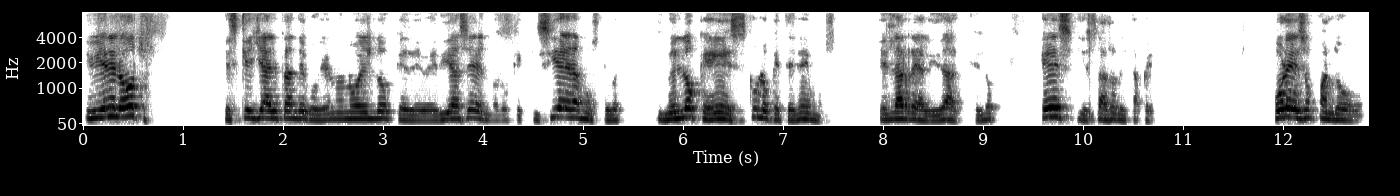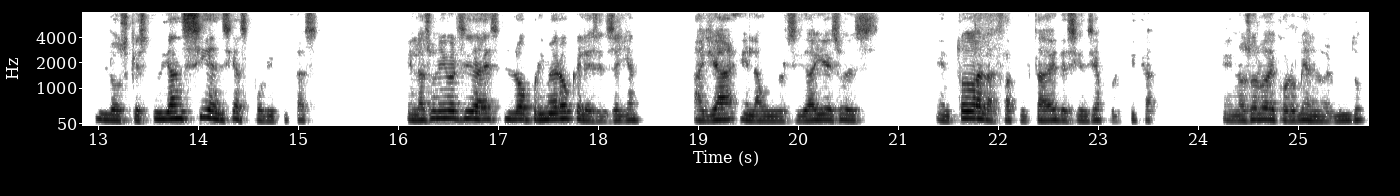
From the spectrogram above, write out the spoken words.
Y viene lo otro, es que ya el plan de gobierno no es lo que debería ser, no lo que quisiéramos, no es lo que es, es con lo que tenemos, es la realidad, es lo que es y está sobre el tapete. Por eso, cuando los que estudian ciencias políticas en las universidades, lo primero que les enseñan allá en la universidad, y eso es en todas las facultades de ciencia política, eh, no solo de Colombia, sino del mundo,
